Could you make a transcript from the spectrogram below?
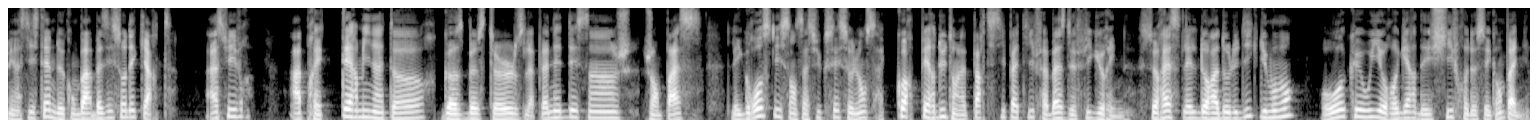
mais un système de combat basé sur des cartes. À suivre. Après Terminator, Ghostbusters, La planète des singes, j'en passe, les grosses licences à succès se lancent à corps perdu dans la participatif à base de figurines. Serait-ce l'Eldorado ludique du moment? Oh que oui au regard des chiffres de ces campagnes.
